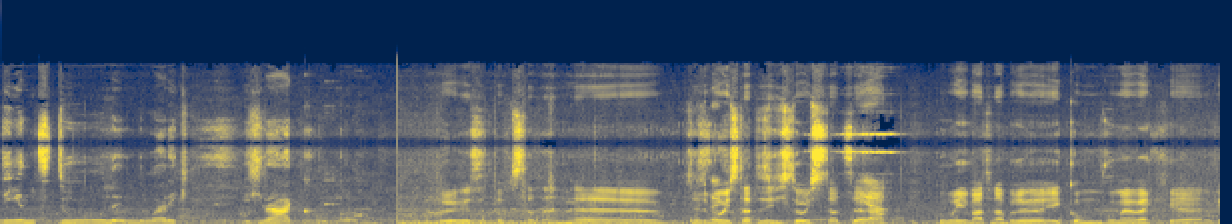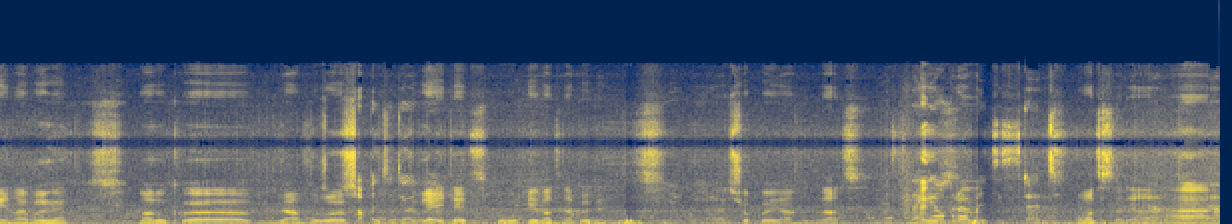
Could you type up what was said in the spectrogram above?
dingen te doen en waar ik graag. Brugge is een toffe stad. Hè? Uh, het is een mooie stad, het is een historische stad. Uh, ja. Ik kom regelmatig naar Brugge. Ik kom voor mijn werk uh, veel naar Brugge. Maar ook ja, voor shoppen te doen. de vrije tijd kom ik ook regelmatig naar Brugge. shoppen, ja, inderdaad. Het is een heel romantische stad. Romantische stad, ja. ja. Ah, ja.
